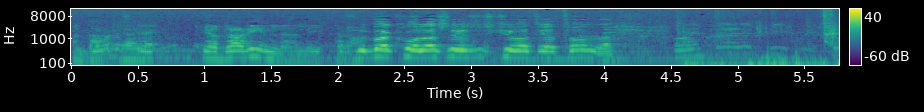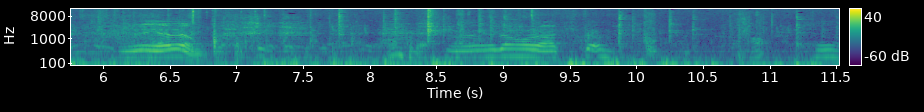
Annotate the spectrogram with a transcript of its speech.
Vänta, jag, jag drar in den lite Du då. får bara kolla så du skruvar åt rätt håll där. Det är det inte. Nej, där har du akten. Så.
